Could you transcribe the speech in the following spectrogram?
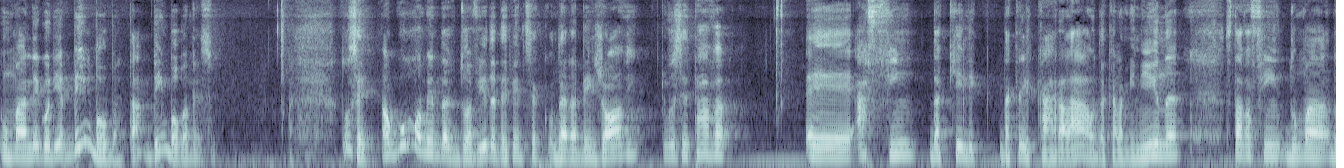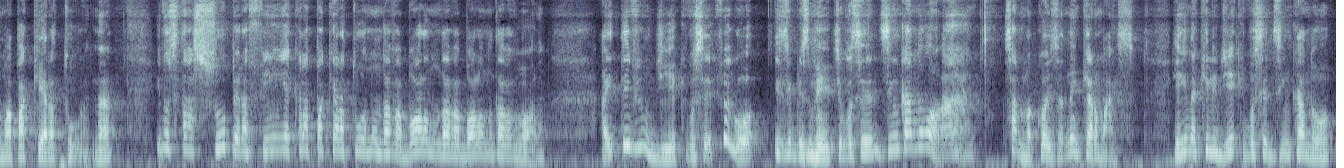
uma alegoria bem boba, tá? Bem boba mesmo. Não sei, algum momento da tua vida, de repente você quando era bem jovem, você estava é, afim daquele, daquele cara lá, ou daquela menina, você estava afim de uma, de uma paquera tua, né? E você estava super afim e aquela paquera tua não dava bola, não dava bola, não dava bola. Aí teve um dia que você pegou e simplesmente você desencanou. Ah, sabe uma coisa? Nem quero mais. E aí naquele dia que você desencanou,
